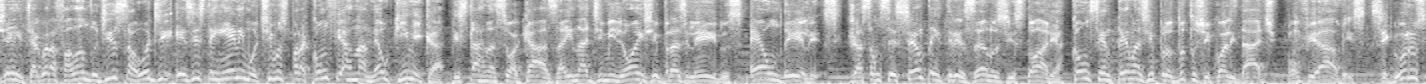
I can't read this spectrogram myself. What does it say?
Gente, agora falando de saúde, existem N motivos para confiar na Neoquímica. Estar na sua casa e na de milhões de brasileiros é um deles. Já são 63 anos de história, com centenas de produtos de qualidade, confiáveis, seguros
